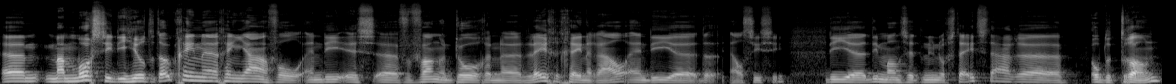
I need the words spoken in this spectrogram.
Ehm, maar Morsi die hield het ook geen, eh, geen jaar vol. En die is eh, vervangen door een eh legergeneraal. En die, de El-Sisi, die, eh, die man zit nu nog steeds daar op de troon.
